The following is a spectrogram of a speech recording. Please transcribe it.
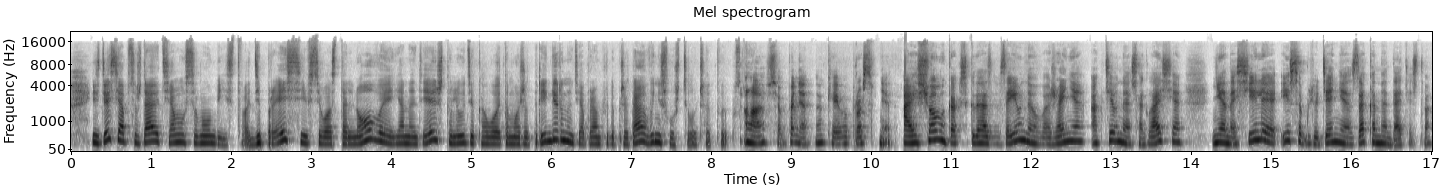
и здесь я обсуждаю тему самоубийства, депрессии и всего остального, и я надеюсь, что люди, кого это может триггернуть, я прям предупреждаю, вы не слушайте лучше этот выпуск. А, все понятно, окей, вопросов нет. А еще мы, как всегда, за взаимное уважение, активное согласие, не насилие и соблюдение законодательства.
